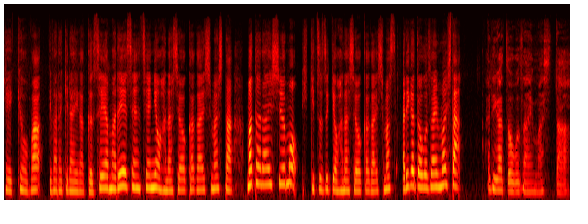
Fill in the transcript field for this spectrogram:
えー、今日は茨城大学瀬山玲先生にお話をお伺いしました。また来週も引き続きお話をお伺いします。ありがとうございましたありがとうございました。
